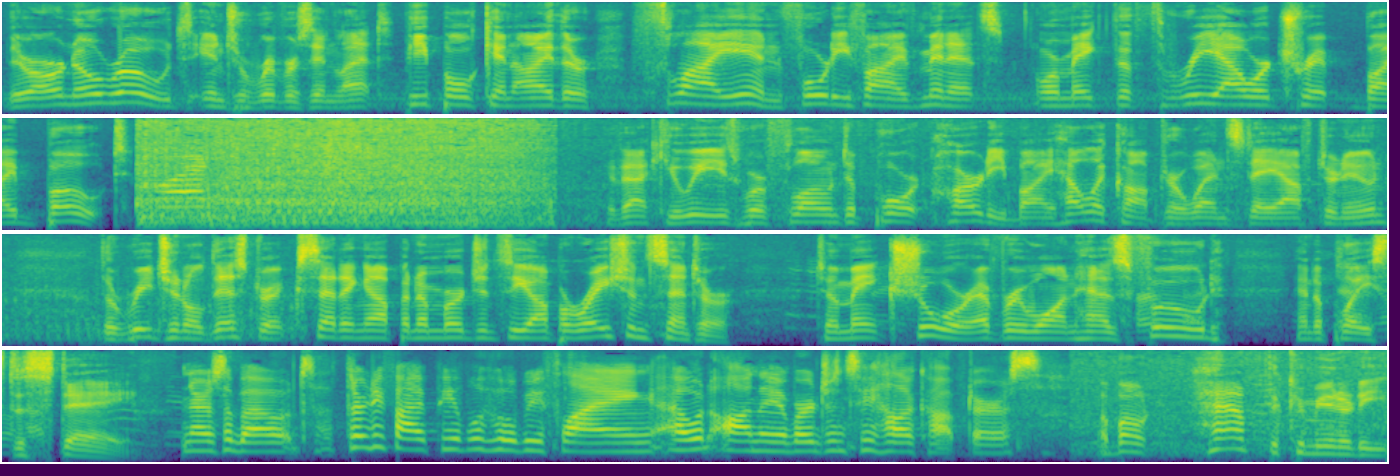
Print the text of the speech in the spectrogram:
There are no roads into Rivers Inlet. People can either fly in 45 minutes or make the three hour trip by boat. Evacuees were flown to Port Hardy by helicopter Wednesday afternoon. The regional district setting up an emergency operations center to make sure everyone has food and a place to stay. There's about 35 people who will be flying out on the emergency helicopters. About half the community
